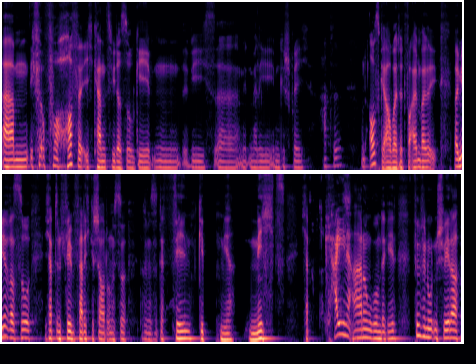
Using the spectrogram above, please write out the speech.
Ähm, ich hoffe, ich kann es wieder so geben, wie ich es äh, mit Melly im Gespräch hatte und ausgearbeitet, vor allem, weil bei mir war es so, ich habe den Film fertig geschaut und ich so, dachte mir so, der Film gibt mir nichts. Ich habe keine Ahnung, worum der geht. Fünf Minuten später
